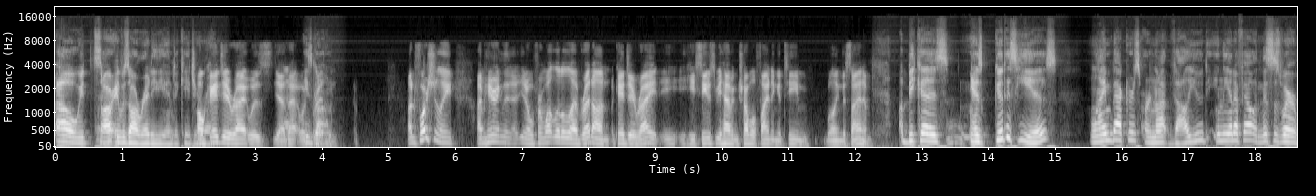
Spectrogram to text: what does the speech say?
Oh, it's al- it was already the end of KJ. Oh, Wright. KJ Wright was yeah, Yeah, that was he's written. Unfortunately, I'm hearing that you know from what little I've read on KJ Wright, he, he seems to be having trouble finding a team willing to sign him. Uh, because as good as he is, linebackers are not valued in the NFL, and this is where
